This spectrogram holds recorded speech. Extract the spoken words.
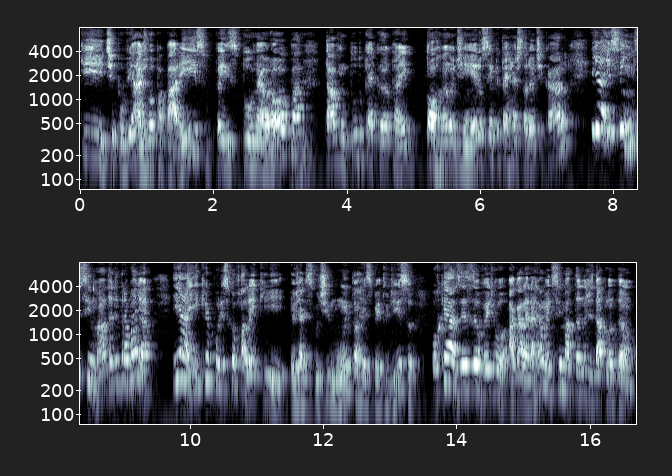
que, tipo, viajou pra Paris, fez tour na Europa, Uhum. tava em tudo que é canto aí, torrando dinheiro, sempre tá em restaurante caro, e aí sim, se mata de trabalhar. E aí que é por isso que eu falei que eu já discuti muito a respeito disso, porque às vezes eu vejo a galera realmente se matando de dar plantão.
